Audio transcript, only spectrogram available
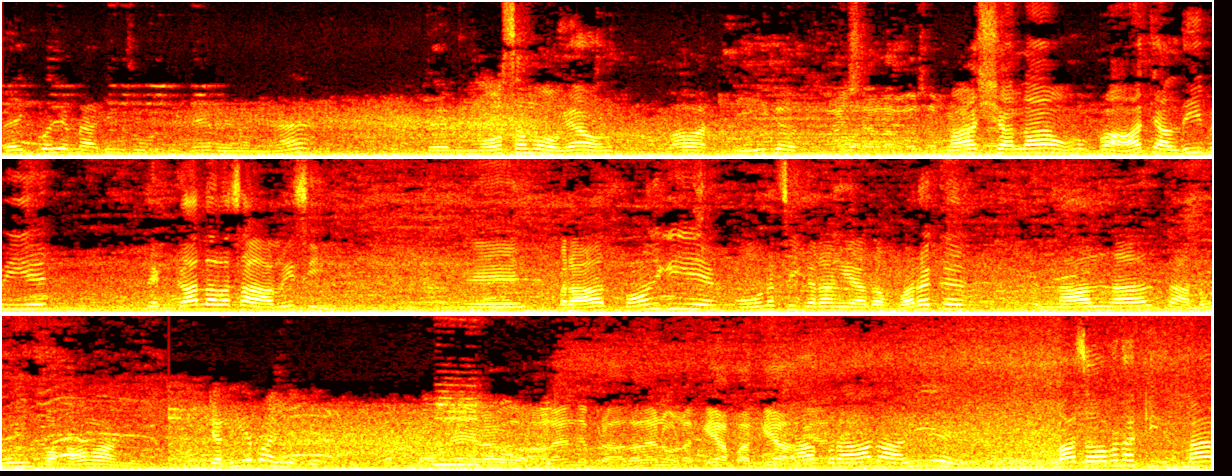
ਤੇ ਇੱਕੋ ਜਿਹੇ ਮੈਚਿੰਗ ਸੂਟ ਕੀਤੇ ਨੇ ਇਹਨਾਂ ਨੇ ਹੈ। ਤੇ ਮੌਸਮ ਹੋ ਗਿਆ ਹੁਣ। ਵਾਵਾ ਠੀਕ ਮਾਸ਼ਾਅੱਲਾ ਮੌਸਮ ਮਾਸ਼ਾਅੱਲਾ ਹੁਣ ਹਵਾ ਚੱਲਦੀ ਪਈ ਏ ਤੇ ਕੱਲ ਵਾਲਾ ਹਿਸਾਬ ਨਹੀਂ ਸੀ। ਤੇ ਬਰਾਤ ਪਹੁੰਚ ਗਈ ਏ ਹੁਣ ਅਸੀਂ ਕਰਾਂਗੇ ਆਦਾ ਵਰਕ ਨਾਲ ਨਾਲ ਤੁਹਾਨੂੰ ਵੀ ਵਹਾਵਾਂਗੇ ਚੱਲੀਏ ਭਾਈ ਅੱਗੇ। ਮੇਰਾ ਵਾਲਿਆਂ ਦੇ ਭਰਾ ਵਾਲਿਆਂ ਨੂੰ ਹੁਣ ਅੱਗੇ ਆਪਾਂ ਅੱਗੇ ਆ ਬਰਾਤ ਆ ਗਈ ਏ। ਬਸ ਉਹ ਬਣਾ ਕੀ ਮੈਂ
